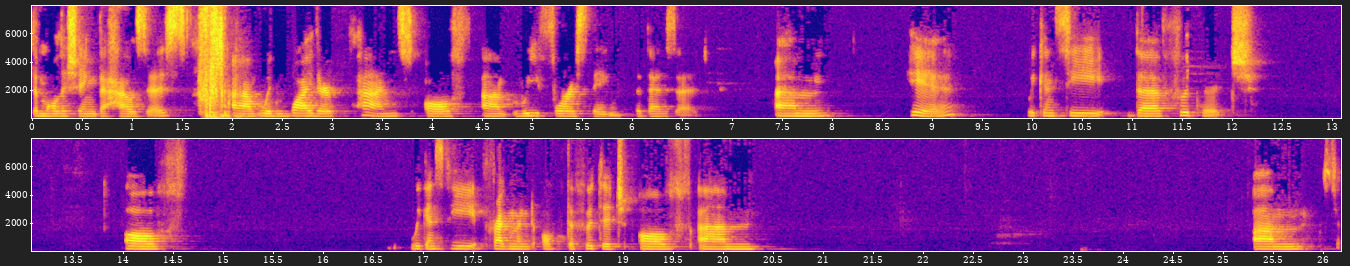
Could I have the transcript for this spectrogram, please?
demolishing the houses uh, with wider plans of um, reforesting the desert. Um, here, we can see the footage of we can see fragment of the footage of um, so,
